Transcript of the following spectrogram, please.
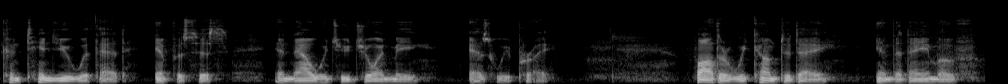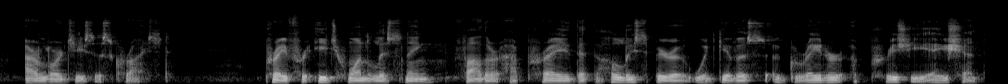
continue with that emphasis. And now, would you join me as we pray? Father, we come today in the name of our Lord Jesus Christ. Pray for each one listening. Father, I pray that the Holy Spirit would give us a greater appreciation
